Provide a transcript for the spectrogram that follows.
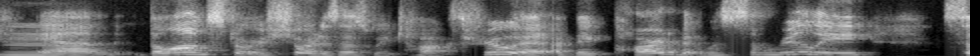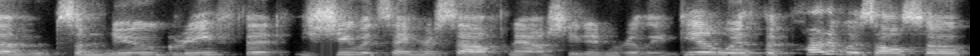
Mm. And the long story short is, as we talk through it, a big part of it was some really some some new grief that she would say herself now she didn't really deal with but part of it was also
